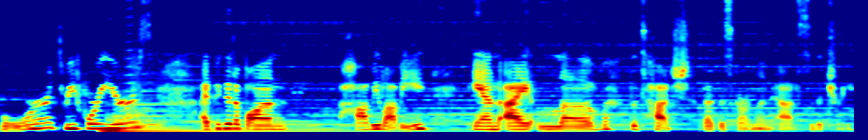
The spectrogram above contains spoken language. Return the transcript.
four, three, four years. I picked it up on Hobby Lobby, and I love the touch that this garland adds to the tree.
